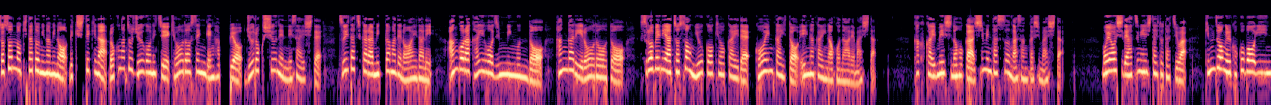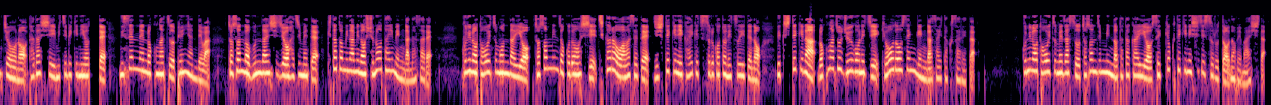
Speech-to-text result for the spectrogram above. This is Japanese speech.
著村の北と南の歴史的な6月15日共同宣言発表16周年に際して、1日から3日までの間に、アンゴラ解放人民運動、ハンガリー労働党、スロベニア著村友好協会で講演会と映画会が行われました。各界名士のほか市民多数が参加しました。催しで発言した人たちは、金正義国防委員長の正しい導きによって、2000年6月、平壌では、著村の分断史上初めて、北と南の首脳対面がなされ、国の統一問題を、著村民族同士力を合わせて自主的に解決することについての歴史的な6月15日共同宣言が採択された。国の統一目指す著村人民の戦いを積極的に支持すると述べました。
